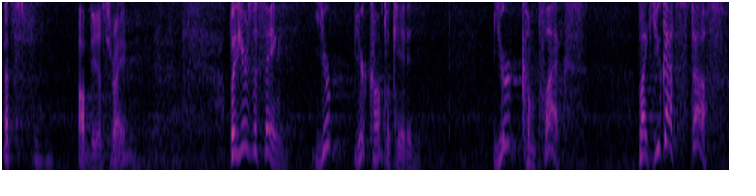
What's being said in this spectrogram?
That's obvious, right? But here's the thing you're you're complicated. You're complex. Like you got stuff.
